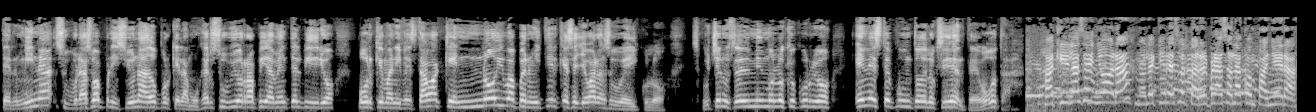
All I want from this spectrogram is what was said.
termina su brazo aprisionado porque la mujer subió rápidamente el vidrio porque manifestaba que no iba a permitir que se llevaran su vehículo. Escuchen ustedes mismos lo que ocurrió en este punto del occidente de Bogotá. Aquí la señora no le quiere soltar el brazo a la compañera.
